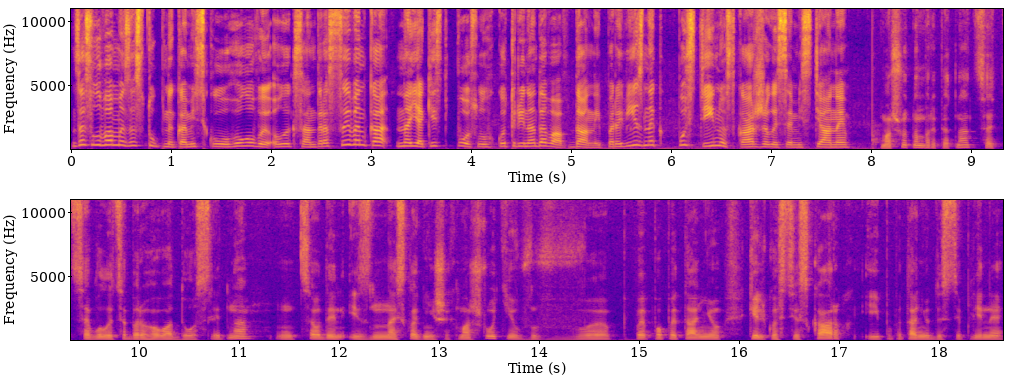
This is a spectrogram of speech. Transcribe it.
За словами заступника міського голови Олександра Сивенка, на якість послуг, котрі надавав даний перевізник, постійно скаржилися містяни. Маршрут номер 15 – це вулиця Берегова Дослідна. Це один із найскладніших маршрутів в, в- по питанню кількості скарг і по питанню дисципліни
